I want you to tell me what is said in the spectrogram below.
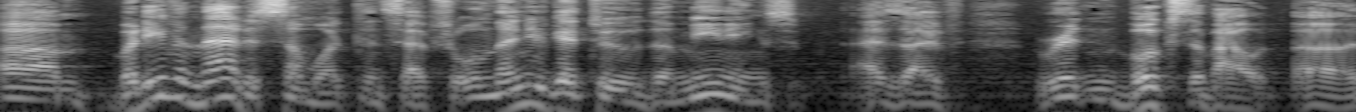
Um, but even that is somewhat conceptual. And then you get to the meanings, as I've written books about uh,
